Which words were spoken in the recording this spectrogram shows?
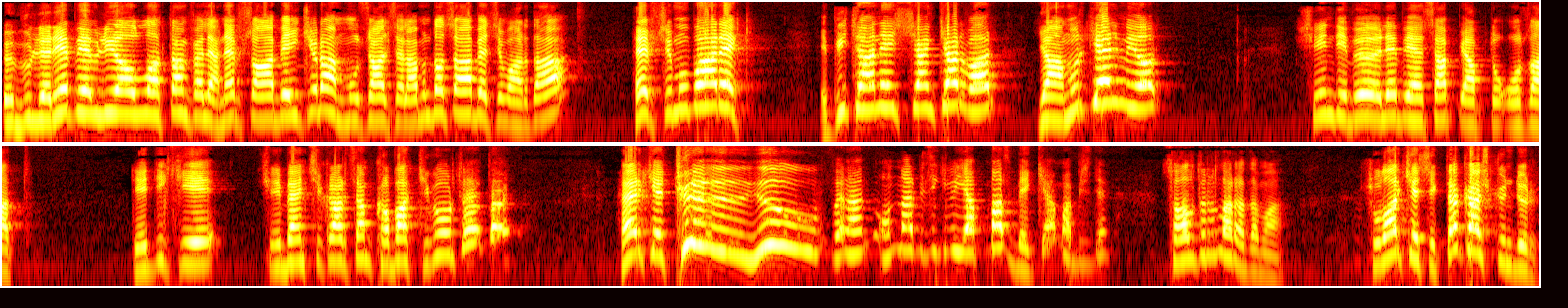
Öbürleri hep evliya Allah'tan falan. Hep sahabe-i kiram. Musa Aleyhisselam'ın da sahabesi var daha. Hepsi mübarek. E bir tane isyankar var. Yağmur gelmiyor. Şimdi böyle bir hesap yaptı o zat. Dedi ki, şimdi ben çıkarsam kabak gibi ortaya atar. Herkes tü, yu falan. Onlar bizi gibi yapmaz belki ama bizde saldırırlar adama. Sular kesikte kaç gündür.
